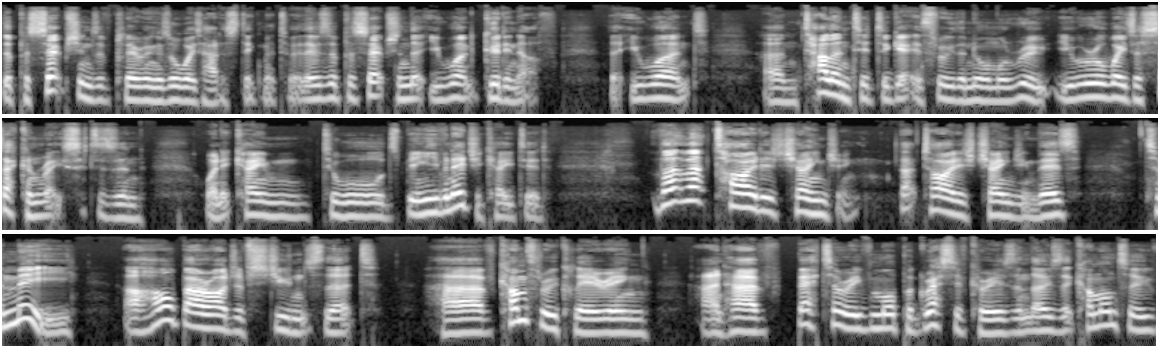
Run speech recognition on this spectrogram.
the perceptions of clearing has always had a stigma to it. There was a perception that you weren't good enough, that you weren't um, talented to get through the normal route. You were always a second rate citizen when it came towards being even educated. That, that tide is changing. That tide is changing. There's to me, a whole barrage of students that have come through clearing and have better, even more progressive careers than those that come onto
